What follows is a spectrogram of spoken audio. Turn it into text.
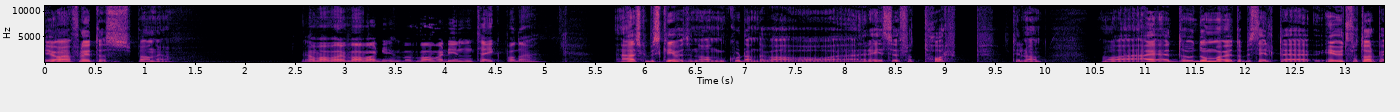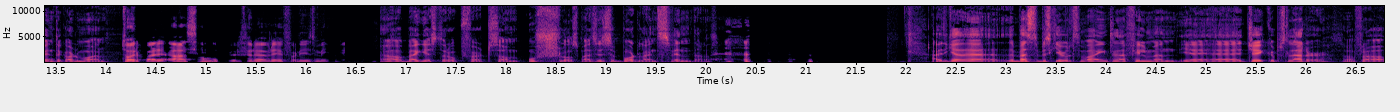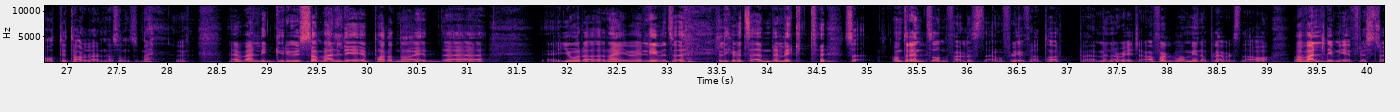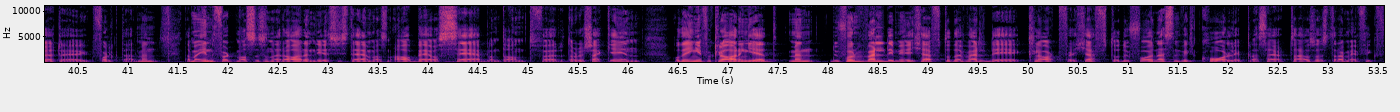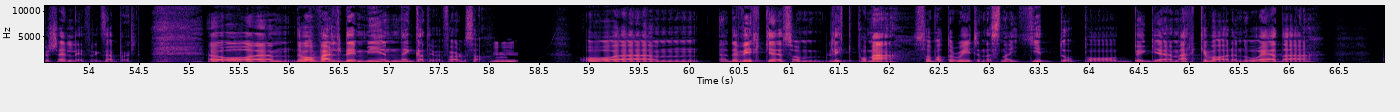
Jo, jeg fløy til Spania. Ja, hva var, hva, var hva var, din, take på det? Jeg skulle beskrive til noen hvordan det var å eh, reise ut fra Torp til noen. Og jeg, jeg dumma ut og bestilte ut fra Torp og inn til Gardermoen. Torp er, er Sandefjord for øvrig, for de som ikke ja, og begge står oppført som Oslo, som jeg syns er borderline svindel. Altså. Jeg vet ikke, eh, Det beste beskrivelsen var egentlig den filmen uh, 'Jacob's Ladder', som var fra 80-tallet, eller noe sånt. som er, En veldig grusom, veldig paranoid. Uh, jorda Nei, livets, livets endelikt. Så Omtrent sånn føles det å fly fra Torp eh, med Norwegian. I hvert fall var min opplevelse da. Og det var veldig mye frustrerte folk der. Men de har innført masse sånne rare nye systemer, sånn A, B og C bl.a. for når du sjekker inn. Og det er ingen forklaring gitt, men du får veldig mye kjeft, og det er veldig klart for kjeft. Og du får nesten vilkårlig plassert. Så jeg og søstera mi fikk forskjellig, f.eks. For og um, det var veldig mye negative følelser. Mm. Og um, det virker som litt på meg som at Norwegian nesten har gitt opp på å bygge merkevare. Nå er det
